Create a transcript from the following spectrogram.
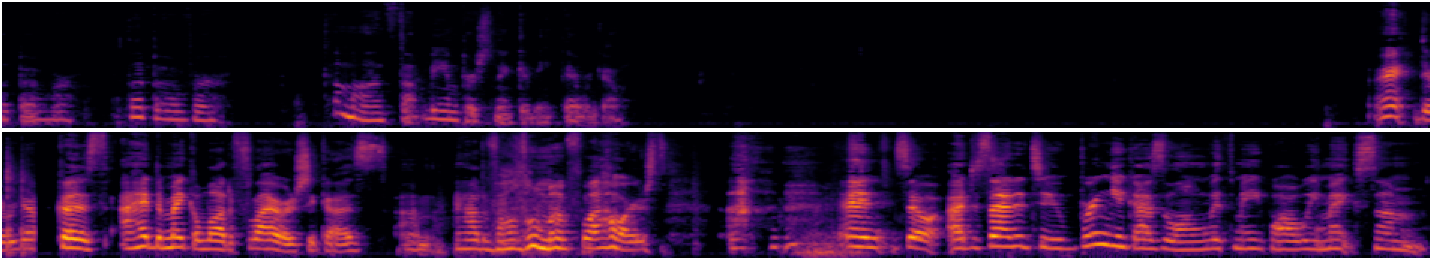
flip over, flip over. Come on, stop being persnickety. There we go. All right, there we go. Because I had to make a lot of flowers, you guys. I'm out of all of my flowers. and so I decided to bring you guys along with me while we make some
